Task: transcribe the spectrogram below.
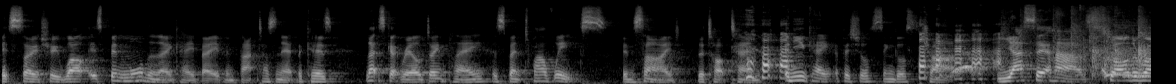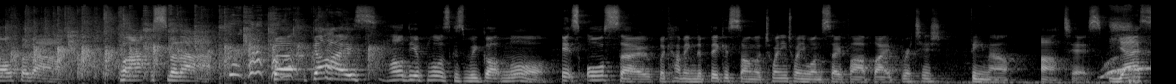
It's so true. Well, it's been more than okay, babe, in fact, hasn't it? Because Let's Get Real, Don't Play has spent 12 weeks inside the top 10 in UK official singles chart. yes, it has. Shoulder roll for that. Claps for that. But guys, hold the applause because we've got more. It's also becoming the biggest song of 2021 so far by a British female artist. Yes,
